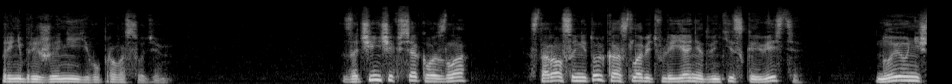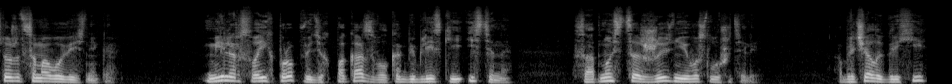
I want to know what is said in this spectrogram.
пренебрежение его правосудием. Зачинщик всякого зла старался не только ослабить влияние адвентистской вести, но и уничтожить самого вестника. Миллер в своих проповедях показывал, как библейские истины соотносятся с жизнью его слушателей, обличал их грехи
